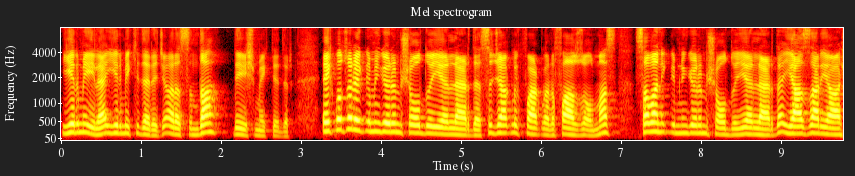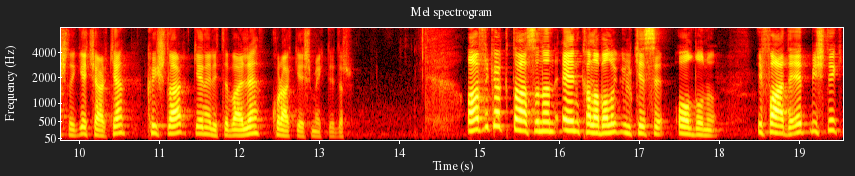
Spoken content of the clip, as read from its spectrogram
20 ile 22 derece arasında değişmektedir. Ekvator iklimin görülmüş olduğu yerlerde sıcaklık farkları fazla olmaz. Savan ikliminin görülmüş olduğu yerlerde yazlar yağışlı geçerken kışlar genel itibariyle kurak geçmektedir. Afrika kıtasının en kalabalık ülkesi olduğunu ifade etmiştik.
